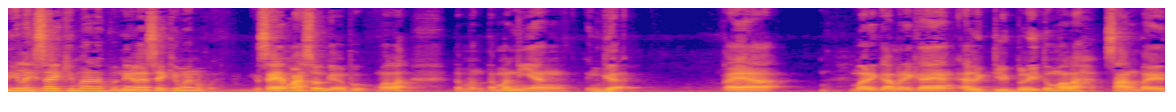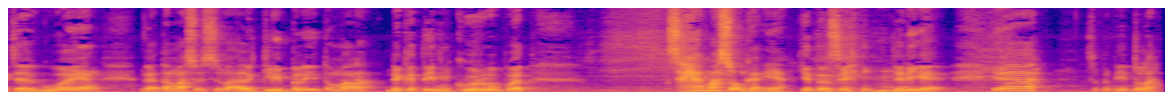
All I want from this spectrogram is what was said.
nilai saya gimana bu? Nilai saya gimana bu? Saya masuk nggak bu? Malah teman-teman yang enggak kayak mereka-mereka yang eligible itu malah santai aja. Gue yang nggak termasuk siswa eligible itu malah deketin guru buat saya masuk nggak ya? Gitu sih. Jadi kayak ya seperti itulah.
